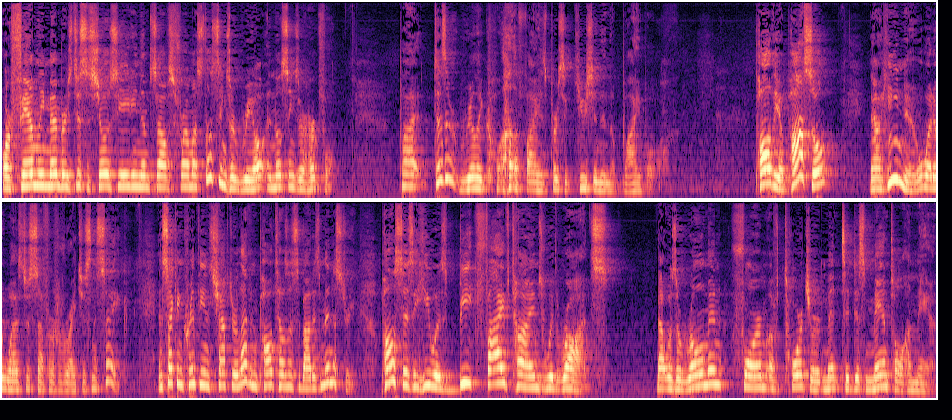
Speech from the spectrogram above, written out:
or family members disassociating themselves from us. Those things are real and those things are hurtful. But doesn't really qualify as persecution in the Bible. Paul the apostle, now he knew what it was to suffer for righteousness' sake. In 2 Corinthians chapter 11, Paul tells us about his ministry. Paul says that he was beat five times with rods. That was a Roman form of torture meant to dismantle a man.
